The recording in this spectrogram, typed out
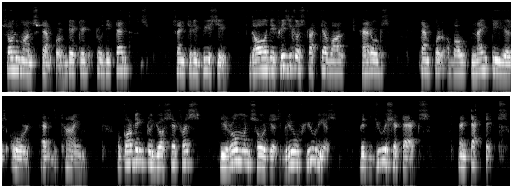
Solomon's temple, dated to the 10th century BC, though the physical structure was Herod's temple about 90 years old at the time. According to Josephus, the Roman soldiers grew furious with Jewish attacks and tactics,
